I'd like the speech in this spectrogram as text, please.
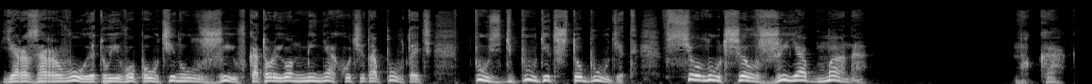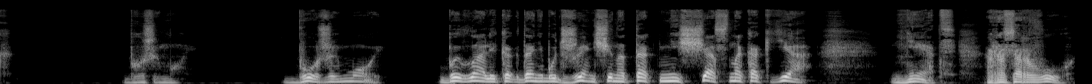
Я разорву эту его паутину лжи, в которой он меня хочет опутать. Пусть будет, что будет. Все лучше лжи и обмана. Но как? Боже мой! Боже мой! Была ли когда-нибудь женщина так несчастна, как я? «Нет, разорву,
